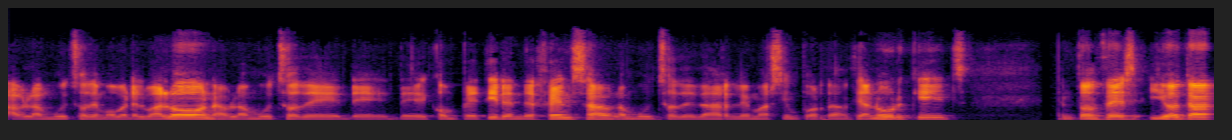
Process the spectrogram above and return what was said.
habla mucho de mover el balón, habla mucho de, competir en defensa, habla mucho de darle más importancia a Nurkic. Entonces, yo te hago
